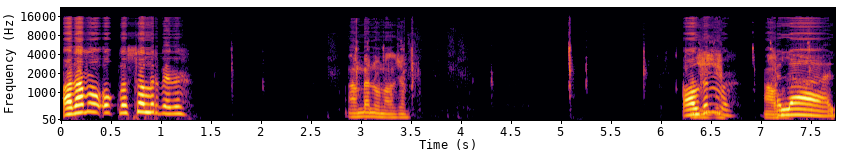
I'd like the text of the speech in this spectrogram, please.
Adam o oklası alır beni. Ama ben onu alacağım. Aldın Cici. mı? Aldım. Helal.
